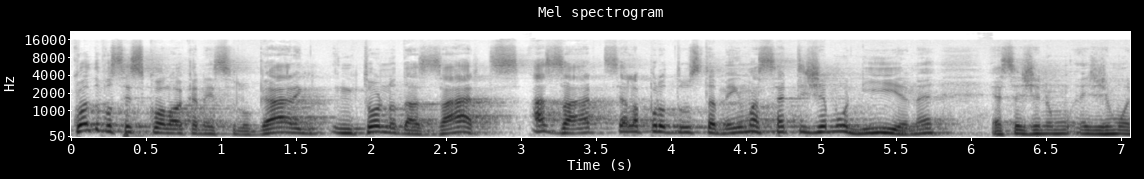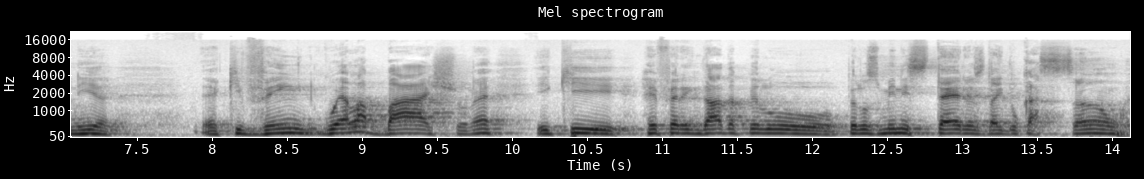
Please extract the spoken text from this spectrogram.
Quando você se coloca nesse lugar, em, em torno das artes, as artes, ela produz também uma certa hegemonia, né? Essa hegemonia é, que vem goela abaixo, né? e que referendada pelo, pelos ministérios da educação.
